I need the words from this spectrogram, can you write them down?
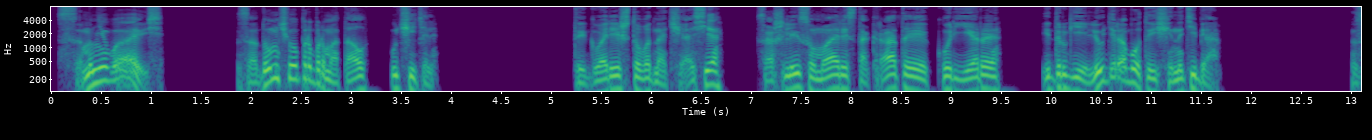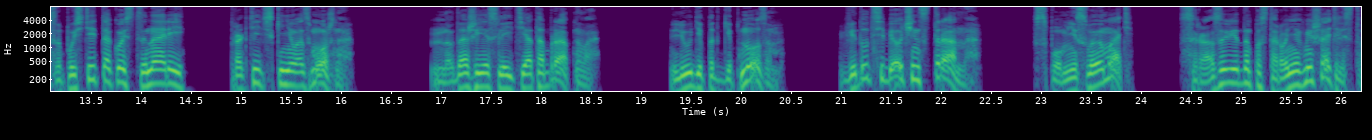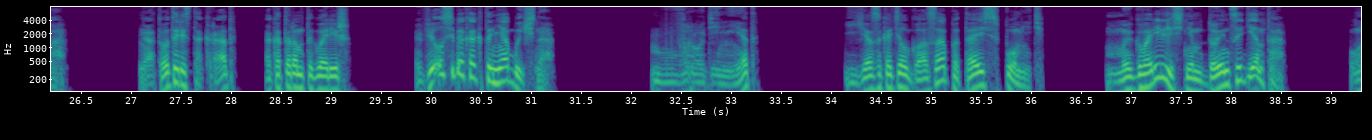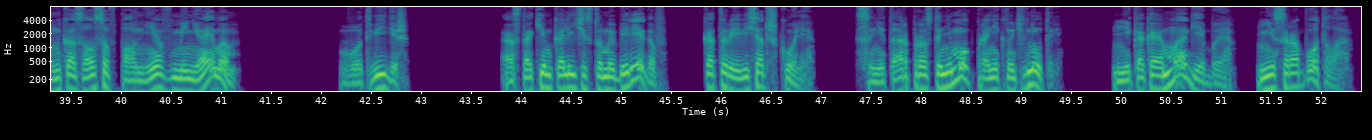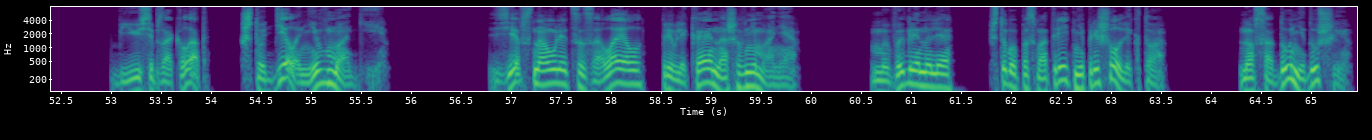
«Сомневаюсь», — задумчиво пробормотал учитель. «Ты говоришь, что в одночасье сошли с ума аристократы, курьеры и другие люди, работающие на тебя? Запустить такой сценарий практически невозможно. Но даже если идти от обратного, люди под гипнозом ведут себя очень странно. Вспомни свою мать. Сразу видно постороннее вмешательство. А тот аристократ, о котором ты говоришь, вел себя как-то необычно. Вроде нет. Я закатил глаза, пытаясь вспомнить. Мы говорили с ним до инцидента. Он казался вполне вменяемым. Вот видишь. А с таким количеством оберегов, которые висят в школе, санитар просто не мог проникнуть внутрь. Никакая магия бы не сработала. Бьюсь об заклад, что дело не в магии. Зевс на улице залаял, привлекая наше внимание. Мы выглянули, чтобы посмотреть, не пришел ли кто. Но в саду ни души.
